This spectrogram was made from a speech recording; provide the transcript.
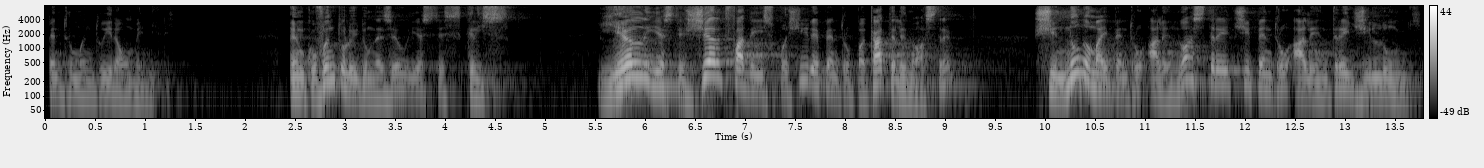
pentru mântuirea omenirii. În cuvântul lui Dumnezeu este scris. El este jertfa de ispășire pentru păcatele noastre și nu numai pentru ale noastre, ci pentru ale întregii lumi.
